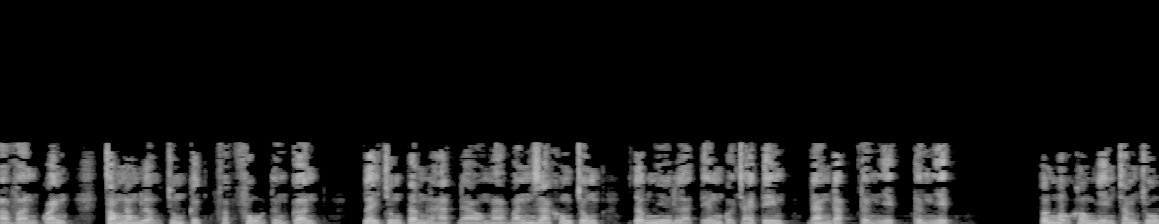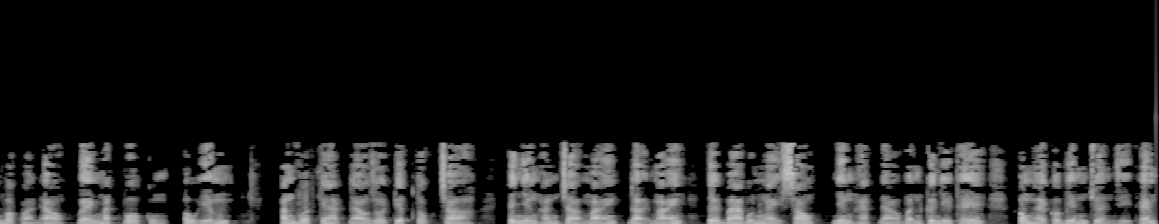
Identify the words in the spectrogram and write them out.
ở vần quanh, sóng năng lượng trung kích phập phủ từng cơn, lấy trung tâm là hạt đào mà bắn ra không trung, giống như là tiếng của trái tim đang đập từng nhịp từng nhịp. Tôn Ngộ Không nhìn chăm chú vào quả đào với ánh mắt vô cùng âu yếm. Hắn vuốt cái hạt đào rồi tiếp tục chờ, thế nhưng hắn chờ mãi, đợi mãi, tới ba bốn ngày sau, nhưng hạt đào vẫn cứ như thế, không hề có biến chuyển gì thêm.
